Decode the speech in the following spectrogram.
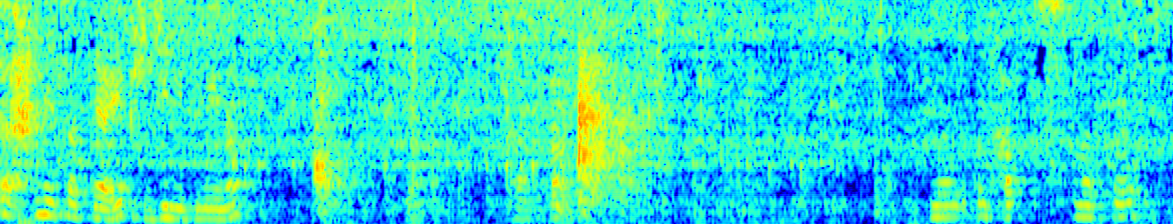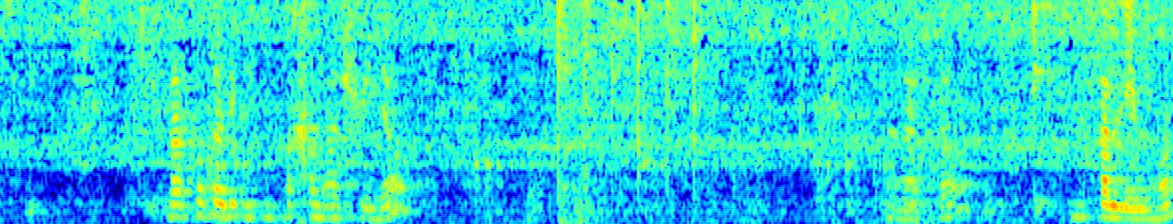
الحميصة تاعي باش تجيني بنينة. هكذا. نحط لاصوص لاصوص هذيك نسخنها شوية. هكذا. نقليوها.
